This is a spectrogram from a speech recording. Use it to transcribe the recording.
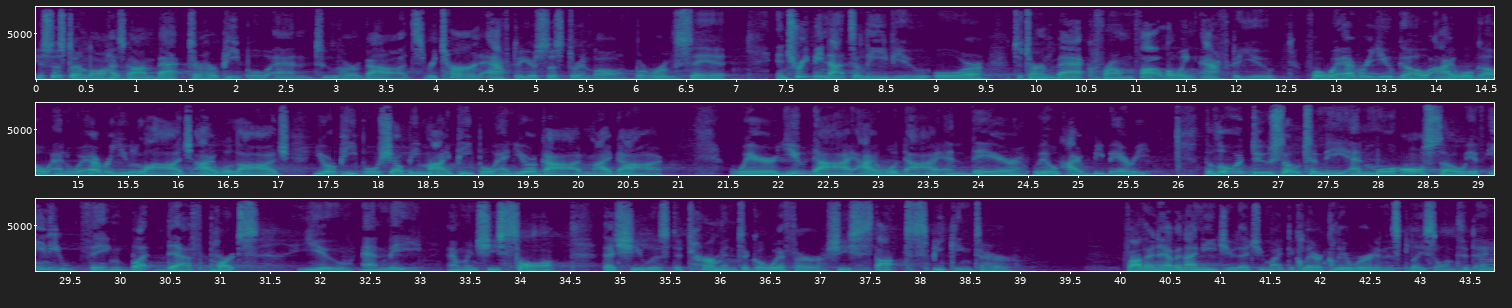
your sister in law has gone back to her people and to her gods. Return after your sister in law. But Ruth said, Entreat me not to leave you or to turn back from following after you. For wherever you go, I will go, and wherever you lodge, I will lodge. Your people shall be my people, and your God my God. Where you die, I will die, and there will I be buried. The Lord do so to me, and more also, if anything but death parts you and me. And when she saw that she was determined to go with her, she stopped speaking to her. Father in heaven, I need you that you might declare a clear word in this place on today.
